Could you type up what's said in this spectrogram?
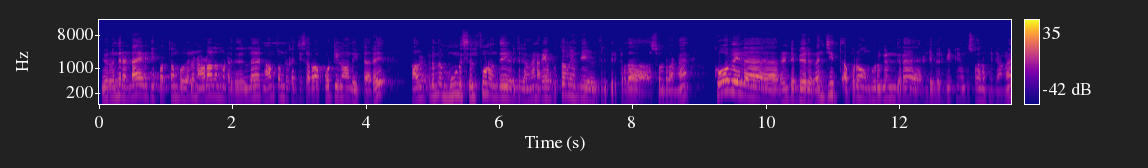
இவர் வந்து ரெண்டாயிரத்தி பத்தொன்பதுல நாடாளுமன்ற தேர்தலில் நாம் தமிழர் கட்சி சார்பாக போட்டியெல்லாம் வந்து இட்டாரு. அவர்கிட்ட இருந்து மூணு செல்போன் வந்து எடுத்திருக்காங்க. நிறைய புத்தகங்கள் வந்து எடுத்துட்டு போயிருக்கிறதா சொல்றாங்க. கோவையில ரெண்டு பேர் ரஞ்சித் அப்புறம் முருகன்கிற ரெண்டு பேர் வீட்லயும் வந்து சோதனை பண்ணிருக்காங்க.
